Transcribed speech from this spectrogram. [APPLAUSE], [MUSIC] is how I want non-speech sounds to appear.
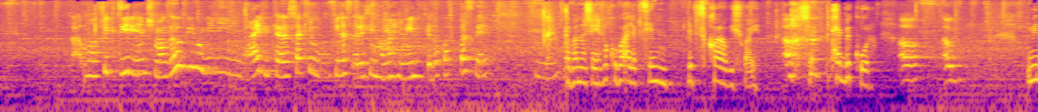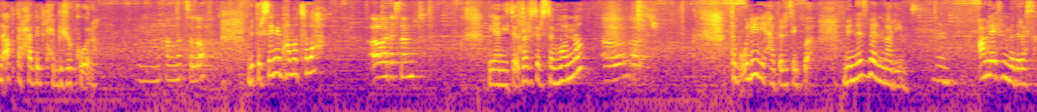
لا ما في كتير يعني مش معجبة بيهم يعني عادي كشكل وفي ناس قالت لي إن هم حلوين كده بس يعني. طب أنا شايفاكوا بقى لابسين لبس كروي شوية. بتحبي الكورة؟ آه قوي. مين أكتر حد بتحبيه في الكورة؟ محمد صلاح. بترسمي محمد صلاح؟ آه رسمت يعني تقدري ترسمه لنا آه قادر طب قولي لي حضرتك بقى بالنسبة لمريم عاملة إيه في المدرسة؟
